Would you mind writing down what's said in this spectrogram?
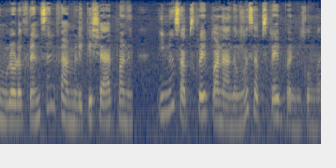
உங்களோட ஃப்ரெண்ட்ஸ் அண்ட் ஃபேமிலிக்கு ஷேர் பண்ணுங்கள் இன்னும் சப்ஸ்கிரைப் பண்ணாதவங்க சப்ஸ்கிரைப் பண்ணிக்கோங்க.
